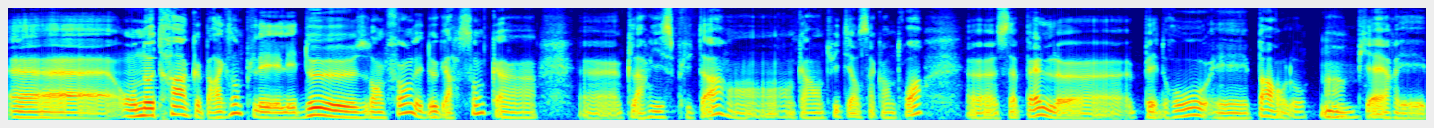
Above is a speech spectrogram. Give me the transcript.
on notera que, par exemple, les, les deux enfants, les deux garçons qu'a Clarisse plus tard, en, en 48 et en 50, euh, s'appellent euh, Pedro et Paolo, hein, mm. Pierre et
